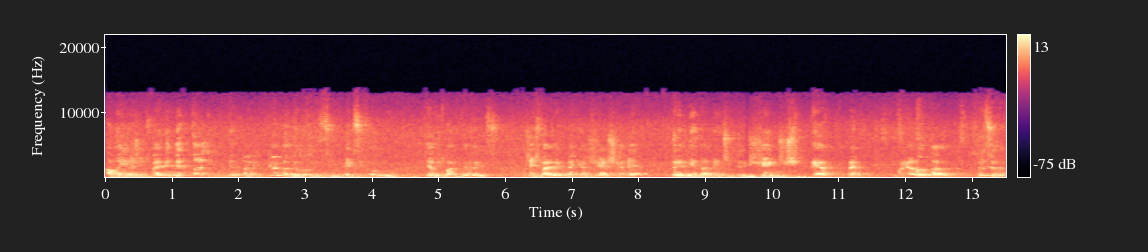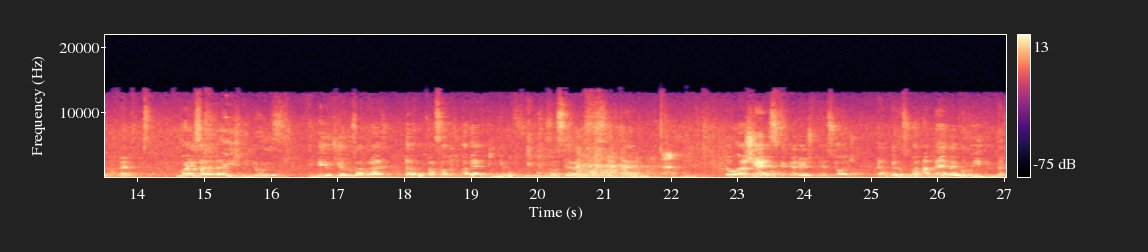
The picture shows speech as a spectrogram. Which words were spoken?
amanhã a gente vai ver detalhe por detalhe, cada como é que se formou. E é muito bacana isso. A gente vai ver como é que a Jéssica é tremendamente inteligente, esperta, né? Uma garota impressionante, né? Mas há 3 milhões e meio de anos atrás, ela não passava de uma velhinha no fundo dos oceanos, né? Então a Jéssica, que a gente conhece hoje, é apenas uma ameba evoluída, né?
